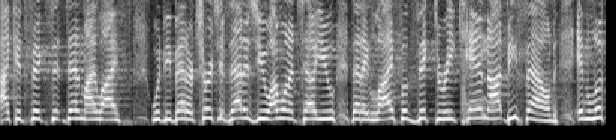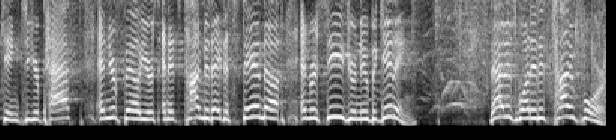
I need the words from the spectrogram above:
I could fix it, then my life would be better. Church, if that is you, I want to tell you that a life of victory cannot be found in looking to your past and your failures. And it's time today to stand up and receive your new beginning. That is what it is time for.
